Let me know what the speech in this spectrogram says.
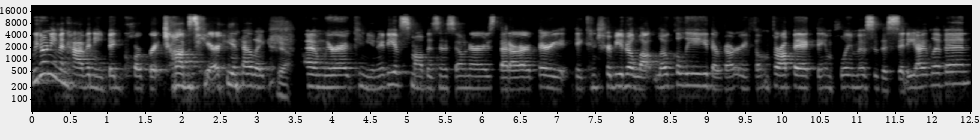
we don't even have any big corporate jobs here you know like yeah. um, we're a community of small business owners that are very they contribute a lot locally they're very philanthropic they employ most of the city i live in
